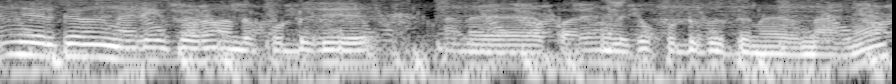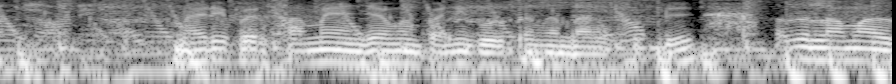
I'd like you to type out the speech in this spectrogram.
அங்கே இருக்கிறவங்க நிறைய பேரும் அந்த ஃபுட்டுக்கு அந்த பறவைங்களுக்கு ஃபுட்டு கொடுத்துன்னு இருந்தாங்க. நிறைய பேர் செம்ம என்ஜாய்மெண்ட் பண்ணி கொடுத்துன்னு இருந்தாங்க ஃபுட்டு அதுவும் இல்லாமல் அது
